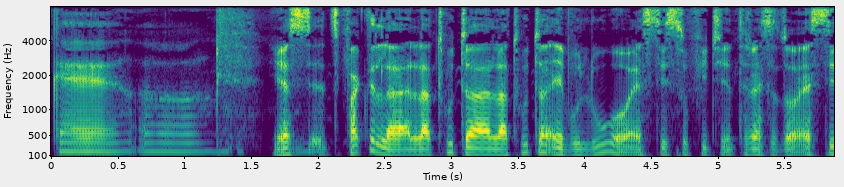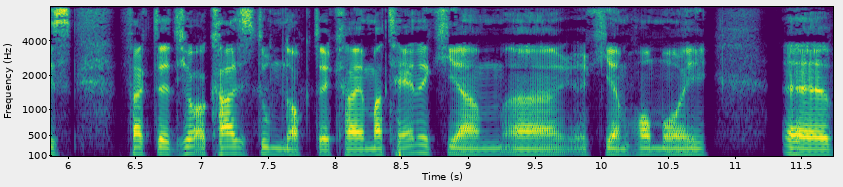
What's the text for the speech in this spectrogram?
che uh... yes fakte la la tuta la tuta evoluo estis sufiĉe interesa. Do estis fakte tio okazis dum nokte kaj matene kiam uh, kiam homoj Uh,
